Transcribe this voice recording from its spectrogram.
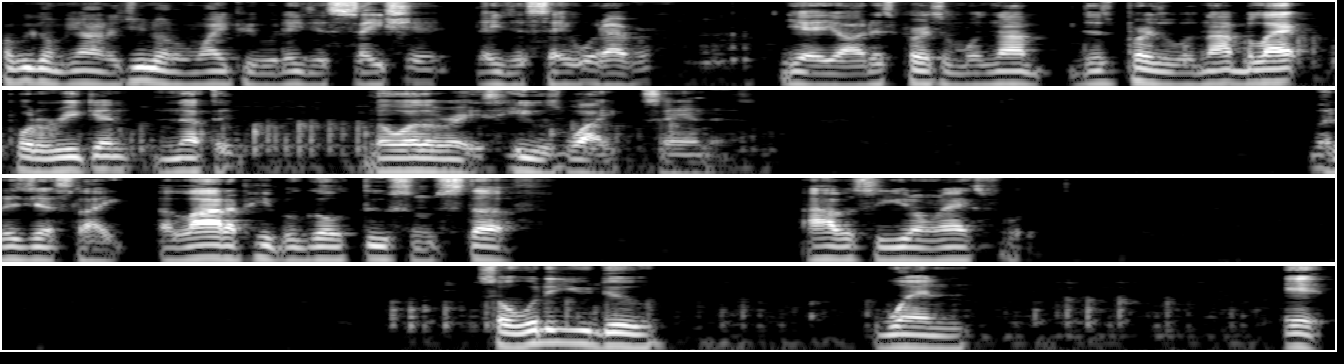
Are we gonna be honest? You know, the white people they just say shit. They just say whatever. Yeah, y'all. This person was not. This person was not black, Puerto Rican, nothing, no other race. He was white, saying this. But it's just like a lot of people go through some stuff. Obviously, you don't ask for it. So, what do you do when it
